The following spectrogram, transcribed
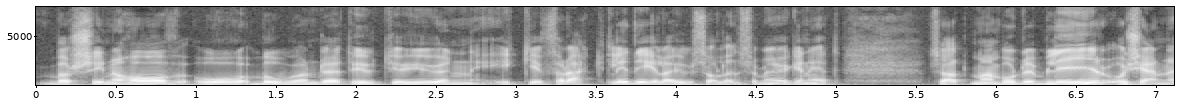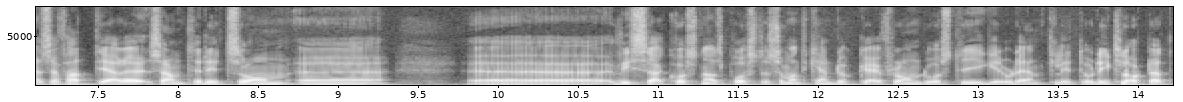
börsinnehav och boendet utgör ju en icke föraktlig del av hushållens förmögenhet. Så att man både blir och känner sig fattigare samtidigt som eh, eh, vissa kostnadsposter som man inte kan ducka ifrån då stiger ordentligt. Och det är klart att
